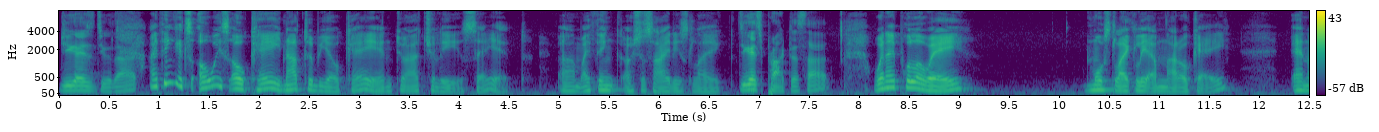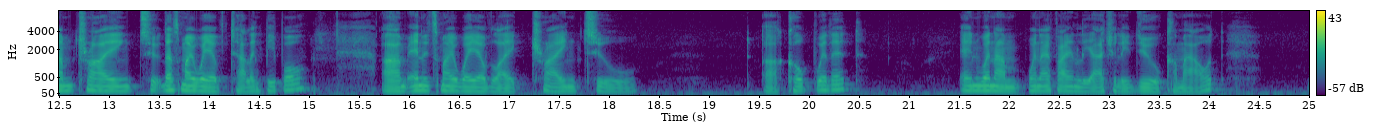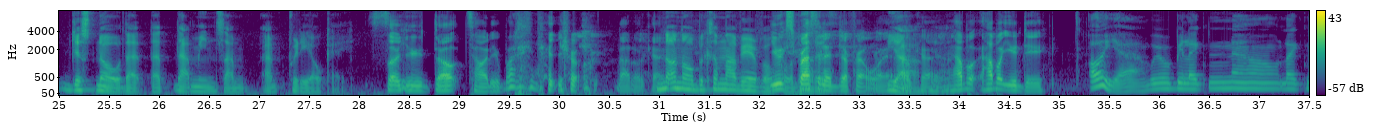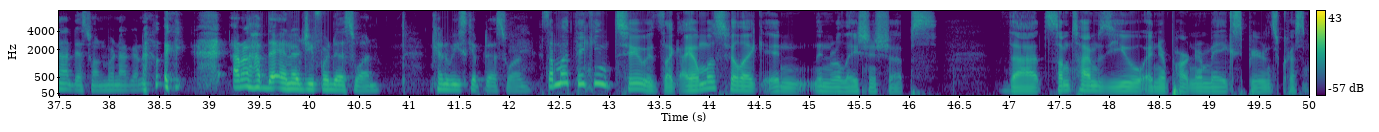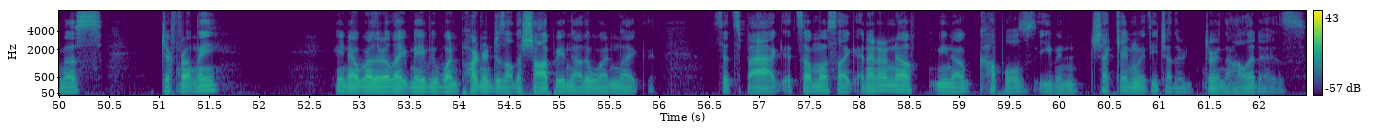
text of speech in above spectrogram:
Do you guys do that? i think it's always okay not to be okay and to actually say it um i think our society's like Do you guys practice that? when I pull away, most likely I'm not okay. And I'm trying to, that's my way of telling people. Um, and it's my way of like trying to uh, cope with it. And when I'm, when I finally actually do come out, just know that that, that means I'm, I'm pretty okay. So you don't tell anybody that you're not okay. No, no, because I'm not very vocal. you express it about in a different way. Yeah, Okay. yeah. How about how about you, D? Oh yeah, we would be like, no, like not this one. We're not gonna like. I don't have the energy for this one. Can we skip this one? Because I'm not thinking too. It's like I almost feel like in in relationships that sometimes you and your partner may experience Christmas differently. You know, whether like maybe one partner does all the shopping, the other one like sits back. It's almost like, and I don't know if you know couples even check in with each other during the holidays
